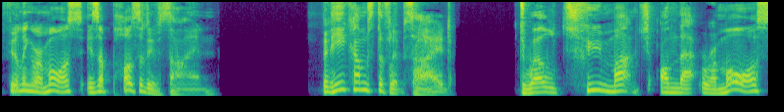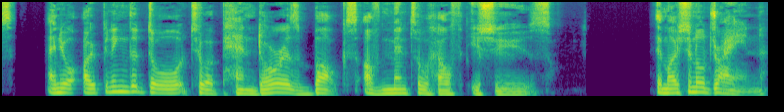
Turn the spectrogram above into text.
feeling remorse is a positive sign. But here comes the flip side. Dwell too much on that remorse, and you're opening the door to a Pandora's box of mental health issues. Emotional drain,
